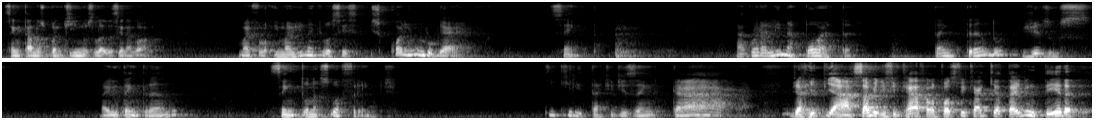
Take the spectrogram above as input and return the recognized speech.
sentar nos banquinhos lá da sinagoga. Mas falou, imagina que vocês escolhem um lugar, senta. Agora ali na porta está entrando Jesus. Aí ele está entrando, sentou na sua frente o que, que ele está te dizendo? Cara, de arrepiar, sabe? De ficar, fala, posso ficar aqui a tarde inteira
